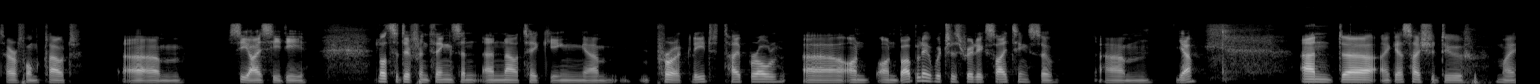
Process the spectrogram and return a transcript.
Terraform Cloud, um, CI/CD, lots of different things, and, and now taking um, product lead type role uh, on on Bubbly, which is really exciting. So um, yeah, and uh, I guess I should do my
